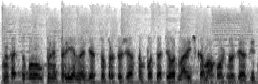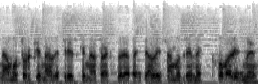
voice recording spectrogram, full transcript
No tak to bolo úplne príjemné detstvo, pretože ja som v podstate od malička mal možnosť jazdiť na motorke, na elektrické, na traktore a tak ďalej. Samozrejme, chovali sme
